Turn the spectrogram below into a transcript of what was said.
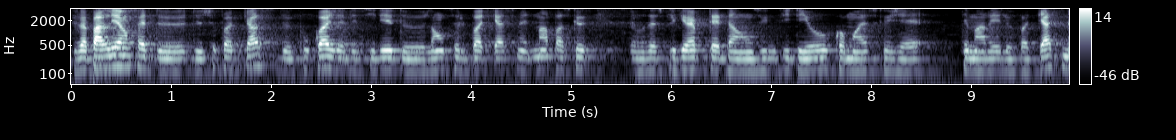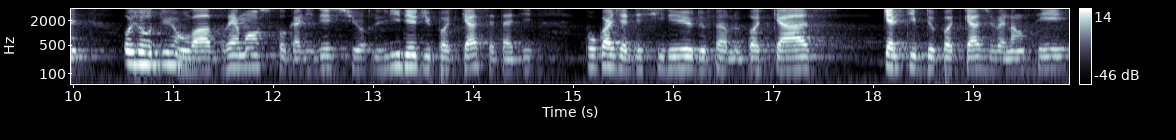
Je vais parler en fait de, ce podcast, de pourquoi j'ai décidé de lancer le podcast maintenant, parce que je vous expliquerai peut-être dans une vidéo comment est-ce que j'ai démarré le podcast. Mais aujourd'hui, on va vraiment se focaliser sur l'idée du podcast, c'est-à-dire pourquoi j'ai décidé de faire le podcast, quel type de podcast je vais lancer,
